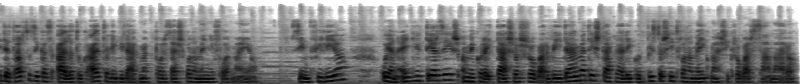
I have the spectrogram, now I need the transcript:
Ide tartozik az állatok általi világ megporzás valamennyi formája. Szimfilia, olyan együttérzés, amikor egy társas rovar védelmet és táplálékot biztosít valamelyik másik rovar számára,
